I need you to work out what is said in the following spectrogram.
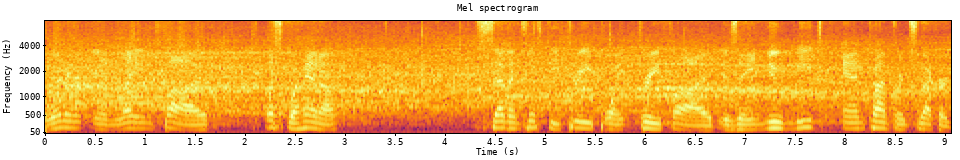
winner in lane five, Susquehanna, 753.35 is a new meet and conference record.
